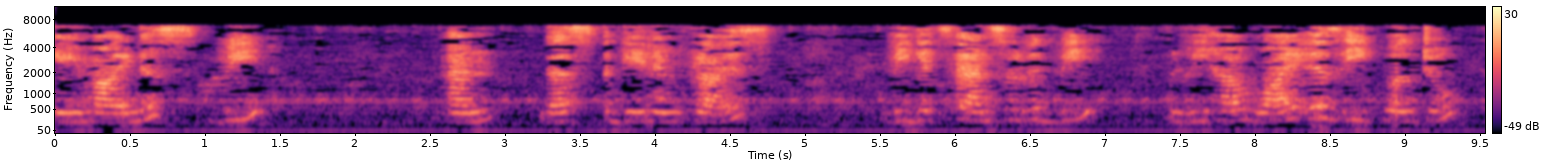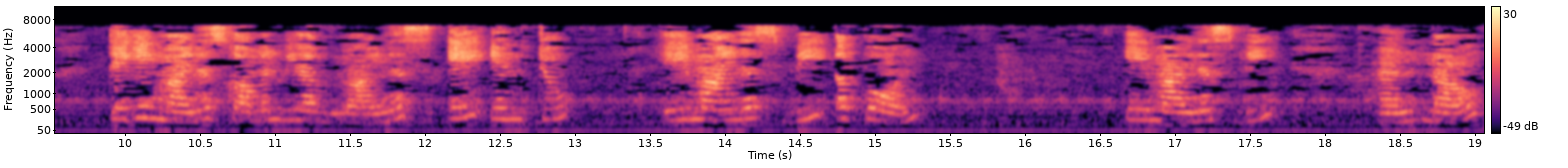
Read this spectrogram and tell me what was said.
a minus b and thus again implies b gets cancelled with b we have y is equal to taking minus common we have minus a into a minus b upon a minus b and now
